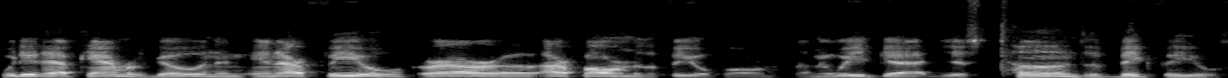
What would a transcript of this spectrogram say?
we did have cameras going, and, and our field or our uh, our farm is a field farm. I mean, we've got just tons of big fields.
